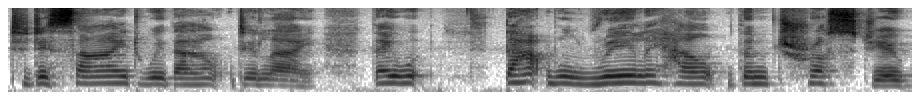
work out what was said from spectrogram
to decide without delay. They w- that will really help them trust you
